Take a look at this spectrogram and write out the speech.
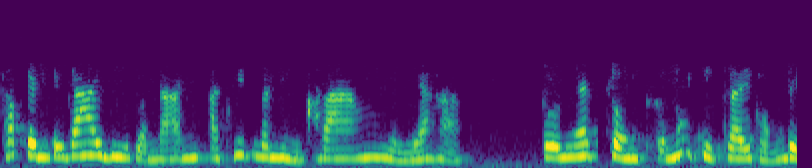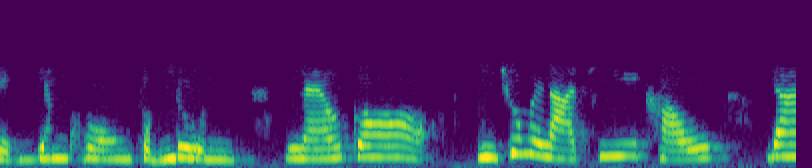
ถ้าเป็นไปได้ดีกว่านั้น อาทิตย์ละหนึ่งครั้งอย่างเงี้ยค่ะ ตัวนี้ส่งเสริมให้จิตใจของเด็กยังคงสมดุล แล้วก็มีช่วงเวลาที่เขา ได้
